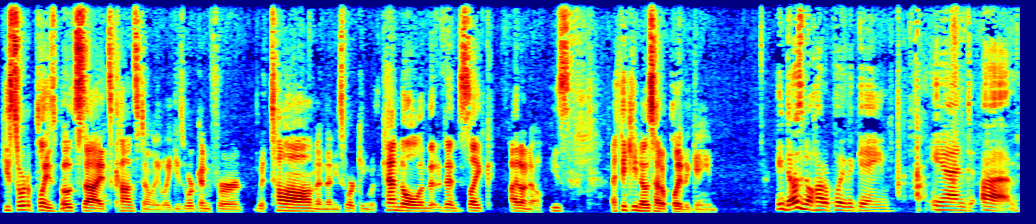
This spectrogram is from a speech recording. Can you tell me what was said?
he sort of plays both sides constantly. Like he's working for with Tom, and then he's working with Kendall, and th- then it's like I don't know. He's I think he knows how to play the game. he does know how to play the game, and um,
